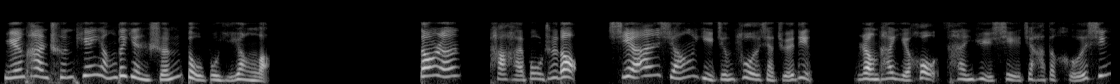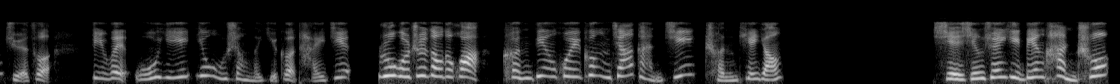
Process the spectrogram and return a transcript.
连看陈天阳的眼神都不一样了。当然，他还不知道谢安祥已经做下决定，让他以后参与谢家的核心决策，地位无疑又上了一个台阶。如果知道的话，肯定会更加感激陈天阳。谢行轩一边看车，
